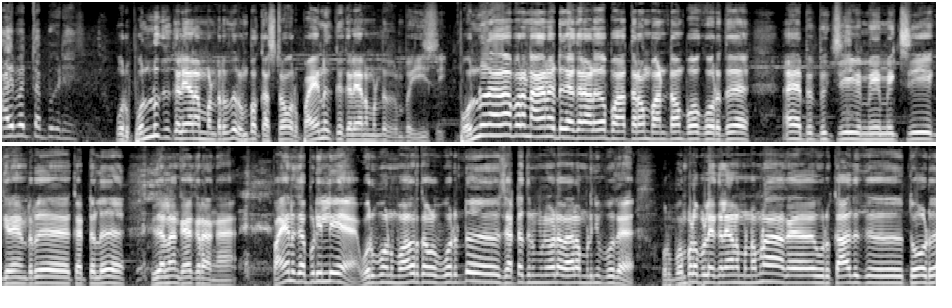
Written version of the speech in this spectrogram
அதை பற்றி தப்பு கிடையாது. ஒரு பொண்ணுக்கு கல்யாணம் பண்ணுறது ரொம்ப கஷ்டம் ஒரு பையனுக்கு கல்யாணம் பண்ணுறது ரொம்ப ஈஸி பொண்ணுனா தான் அப்புறம் நகை நட்டு கேட்குற ஆளுங்க பாத்திரம் பண்டம் போக்குவரத்து பிக்சி இப்போ மி மிக்சி கிரைண்டரு கட்டல் இதெல்லாம் கேட்குறாங்க பையனுக்கு அப்படி இல்லையே. ஒரு பொண்ணு முகரத்தை போட்டுட்டு சட்ட திருமணியோட வேலை முடிஞ்சு போகுது. ஒரு பொம்பளை பிள்ளைய கல்யாணம் பண்ணோம்னா ஒரு காதுக்கு தோடு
